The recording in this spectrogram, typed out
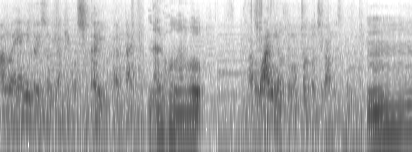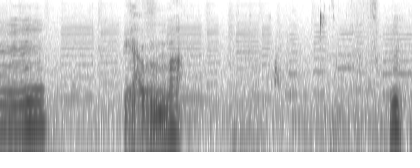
あの塩味と磯味が結構しっかりあるタイプ。なるほどなるほど。あと和によってもちょっと違うんですけど。うん。いやうまっ。うん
